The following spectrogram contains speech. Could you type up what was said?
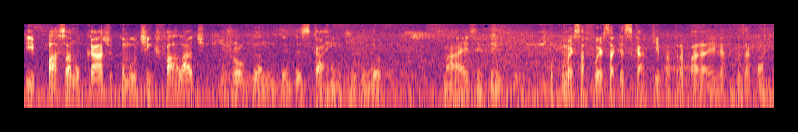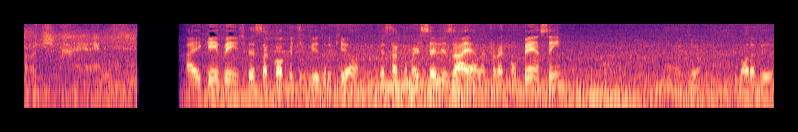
ir passar no caixa, como eu tinha que falar, eu tinha que ir jogando dentro desse carrinho aqui, entendeu? Mas, enfim, vou começar a forçar com esse cara aqui pra atrapalhar ele a fazer a contagem. Aí, quem vende dessa coca de vidro aqui, ó? Começar a comercializar ela. Será que compensa, hein? Aqui, ó. Bora ver.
